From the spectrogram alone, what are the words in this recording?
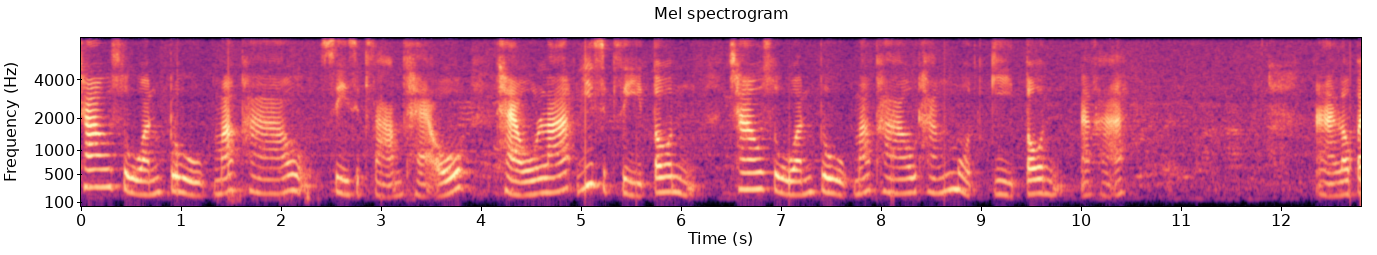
ชาวสวนปลูกมะพร้าว 43 แถว แถวละ 24 ต้น ชาวสวนปลูกมะพร้าวทั้งหมดกี่ต้นนะคะเราไป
